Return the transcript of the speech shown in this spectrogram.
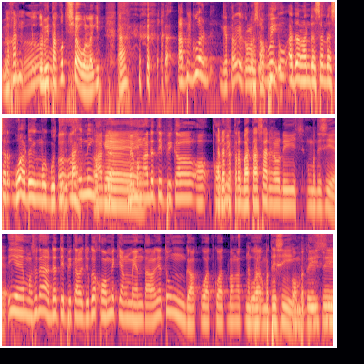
Lah kan lebih takut show lagi. Hah? Tapi gue nggak tahu ya kalau Oh, tapi- tuh ada landasan dasar gue ada yang mau gue ceritain nih. Ada, Oke. memang ada tipikal oh, Ada komik. keterbatasan kalau di kompetisi ya? Iya, maksudnya ada tipikal juga komik yang mentalnya tuh nggak kuat-kuat banget Mental buat kompetisi. kompetisi. Kompetisi.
